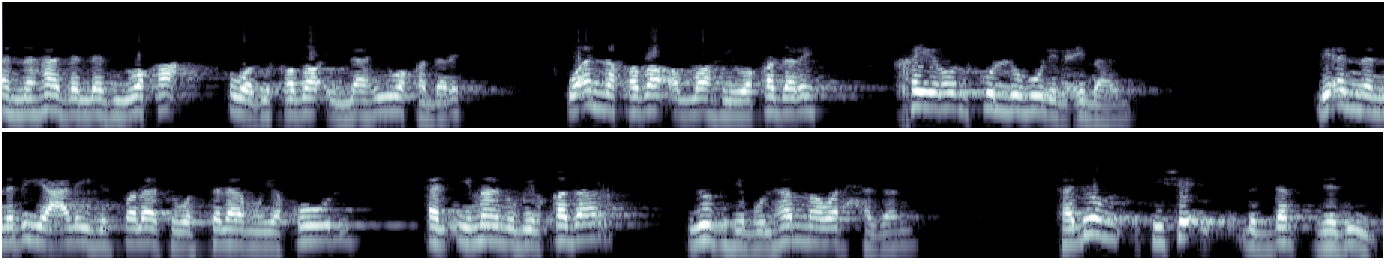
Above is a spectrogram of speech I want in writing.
أن هذا الذي وقع هو بقضاء الله وقدره وأن قضاء الله وقدره خير كله للعباد. لأن النبي عليه الصلاة والسلام يقول الإيمان بالقدر يذهب الهم والحزن. فاليوم في شيء بالدرس جديد.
